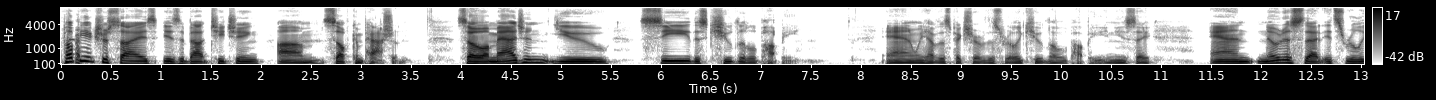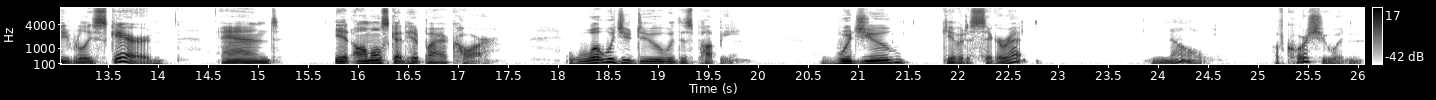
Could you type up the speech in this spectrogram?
puppy exercise is about teaching um, self compassion. So imagine you see this cute little puppy, and we have this picture of this really cute little puppy, and you say, and notice that it's really, really scared, and it almost got hit by a car. What would you do with this puppy? Would you give it a cigarette? No. Of course you wouldn't.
